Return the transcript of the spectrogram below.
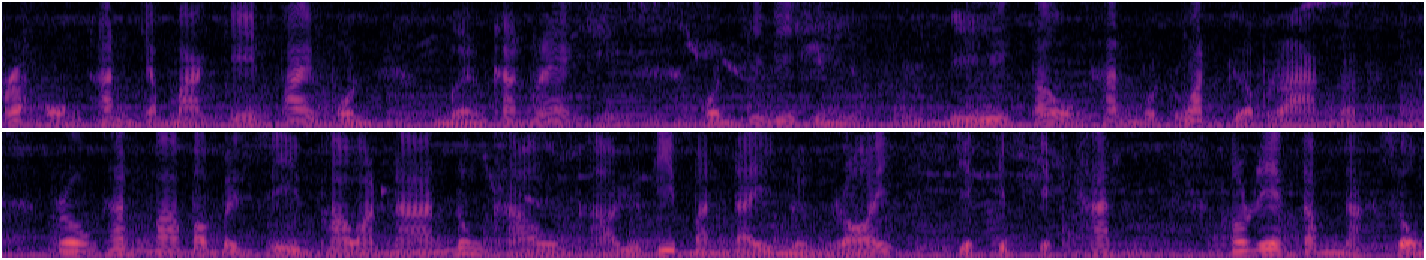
พระองค์ท่านจะมาเกณฑ์พ่ายพลเหมือนครั้งแรกอีกคนที่นี่จึงหนีพระองค์ท่านหมดวัดเกือบร้างแล้วนั้นพระองค์ท่านมาบำเพ็ญศีลภาวนานุ่งขาวห่มขาวอยู่ที่บันได 177 ขั้น เขาเรียกตำหนักทรง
